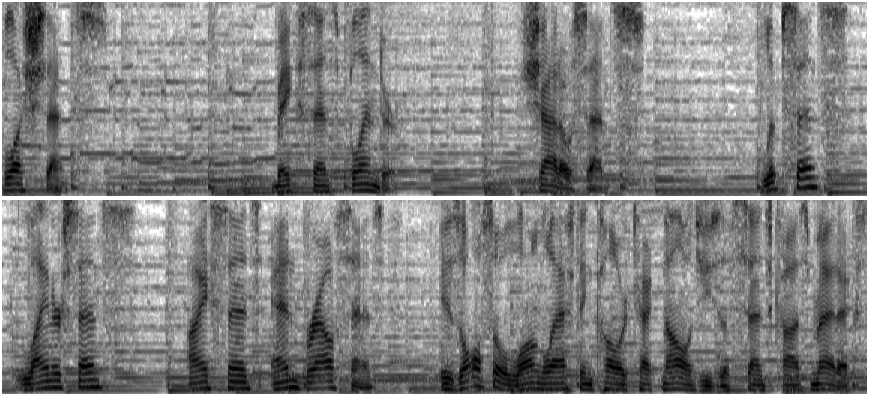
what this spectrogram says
Blush Sense Make Sense Blender Shadow Sense Lip Sense, Liner Sense, Eye Sense, and Brow Sense is also long-lasting color technologies of Sense Cosmetics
